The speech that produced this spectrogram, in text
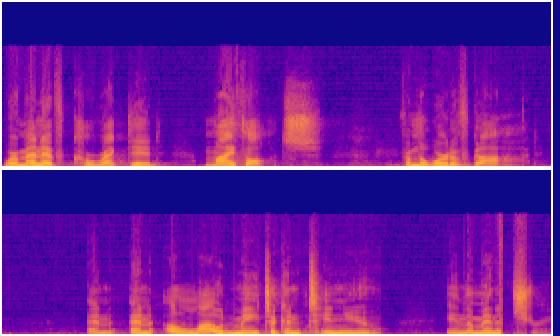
where men have corrected my thoughts from the word of god and, and allowed me to continue in the ministry.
